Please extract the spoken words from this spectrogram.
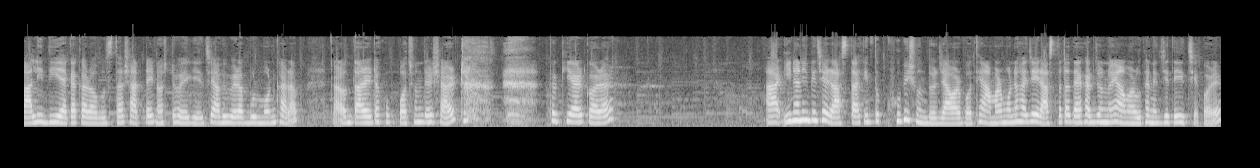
বালি দিয়ে একাকার অবস্থা। শার্টটাই নষ্ট হয়ে গিয়েছে, আফিফের আব্বুর মন খারাপ, কারণ তার এটা খুব পছন্দের শার্ট। তো কি আর করার? আর ইনানি বিচের রাস্তা কিন্তু খুবই সুন্দর যাওয়ার পথে। আমার মনে হয় যে এই রাস্তাটা দেখার জন্যই আমার ওখানে যেতে ইচ্ছে করে।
